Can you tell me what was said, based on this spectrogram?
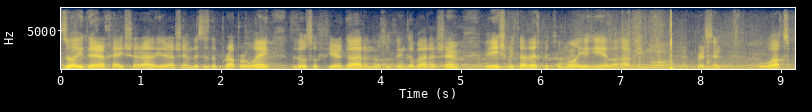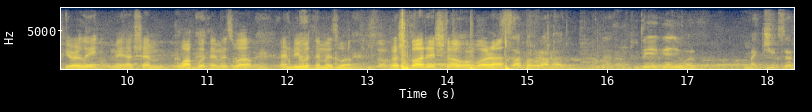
This is the proper way to those who fear God and those who think about Hashem. And a person who walks purely, may Hashem walk with him as well and be with him as well. Today again, you are, my cheeks are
